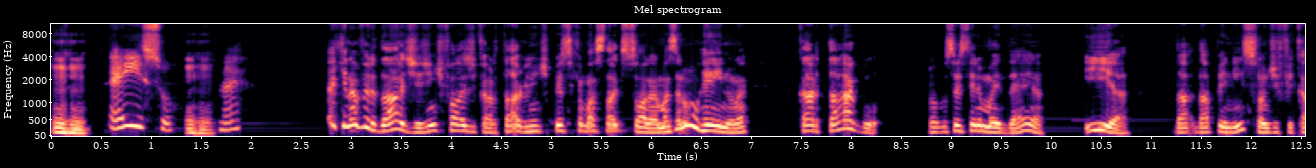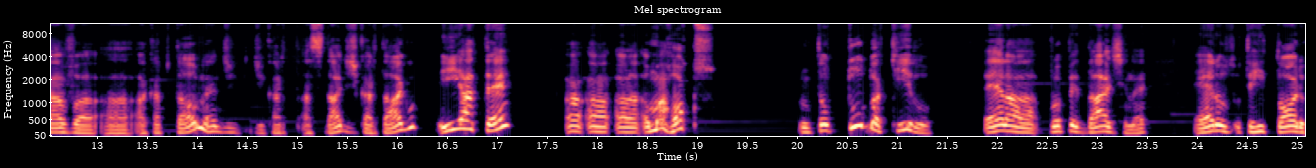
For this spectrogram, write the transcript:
Uhum. É isso, Uhum. né? É que, na verdade, a gente fala de Cartago, a gente pensa que é uma cidade só, né? Mas era um reino, né? Cartago, para vocês terem uma ideia, ia da, da península onde ficava a, a capital, né? De, de a cidade de Cartago, e ia até a, a, o Marrocos. Então, tudo aquilo era propriedade, né? Era o, o território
